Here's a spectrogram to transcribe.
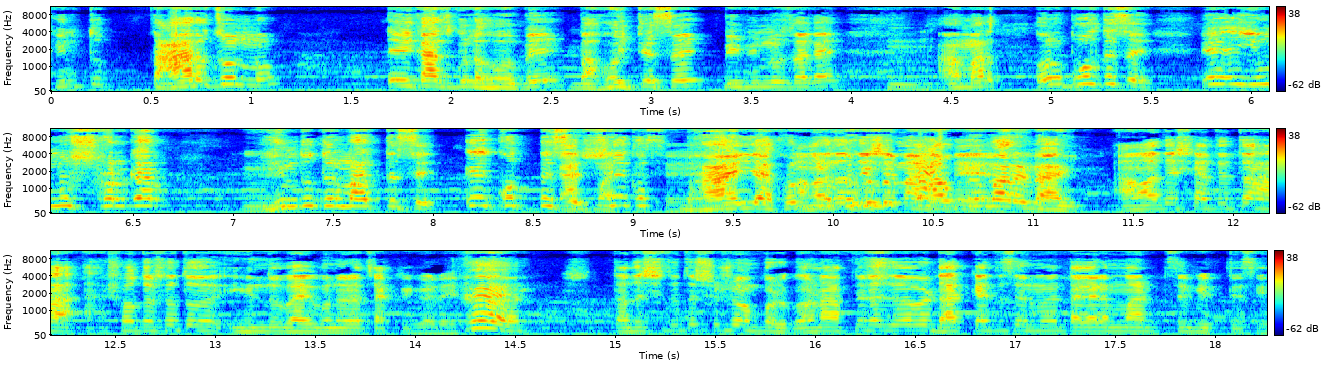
কিন্তু তার জন্য এই কাজগুলো হবে বা হইতেছে বিভিন্ন জায়গায়। আমার ও বলতেছে এই ইউনুস সরকার। হিন্দুদের মারতেছে এ করতেছে সে ভাই এখন দেশের কাউকে মারে নাই। আমাদের সাথে তো শত শত হিন্দু ভাই বোনেরা চাকরি করে। হ্যাঁ। তাদের সাথে তো সুসম্পর্ক। কারণ আপনারা যেভাবে ধাক্কাইতেছেন মানে তারা মারতে ফিরতেছি।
